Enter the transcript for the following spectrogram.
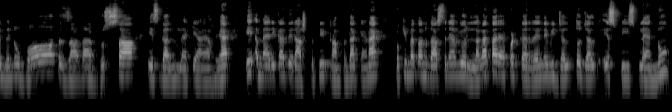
ਤੇ ਮੈਨੂੰ ਬਹੁਤ ਜ਼ਿਆਦਾ ਗੁੱਸਾ ਇਸ ਗੱਲ ਨੂੰ ਲੈ ਕੇ ਆਇਆ ਹੋਇਆ ਹੈ। ਇਹ ਅਮਰੀਕਾ ਦੇ ਰਾਸ਼ਟਰਪਤੀ ਟਰੰਪ ਦਾ ਕਹਿਣਾ ਹੈ, ਕਿਉਂਕਿ ਮੈਂ ਤੁਹਾਨੂੰ ਦੱਸ ਰਿਹਾ ਵੀ ਉਹ ਲਗਾਤਾਰ ਐਫਰਟ ਕਰ ਰਹੇ ਨੇ ਵੀ ਜਲਦ ਤੋਂ ਜਲਦ ਇਸ ਪੀਸ ਪਲਾਨ ਨੂੰ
